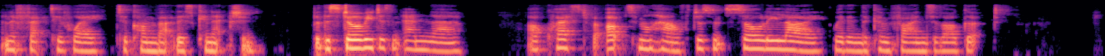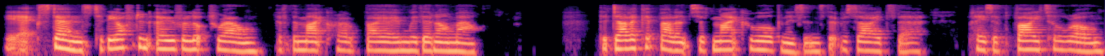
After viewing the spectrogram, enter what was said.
and effective way to combat this connection. But the story doesn't end there. Our quest for optimal health doesn't solely lie within the confines of our gut. It extends to the often overlooked realm of the microbiome within our mouth. The delicate balance of microorganisms that resides there plays a vital role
